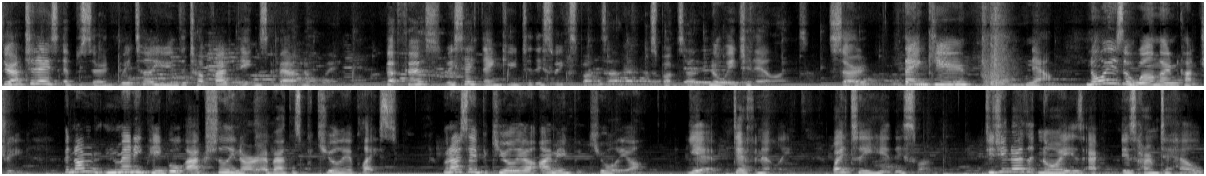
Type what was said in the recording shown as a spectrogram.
Throughout today's episode, we tell you the top five things about Norway. But first, we say thank you to this week's sponsor, sponsor Norwegian Airlines. So, Thank you. Now, Norway is a well known country, but not many people actually know about this peculiar place. When I say peculiar, I mean peculiar. yeah, definitely. Wait till you hear this one. Did you know that Norway is, is home to hell?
